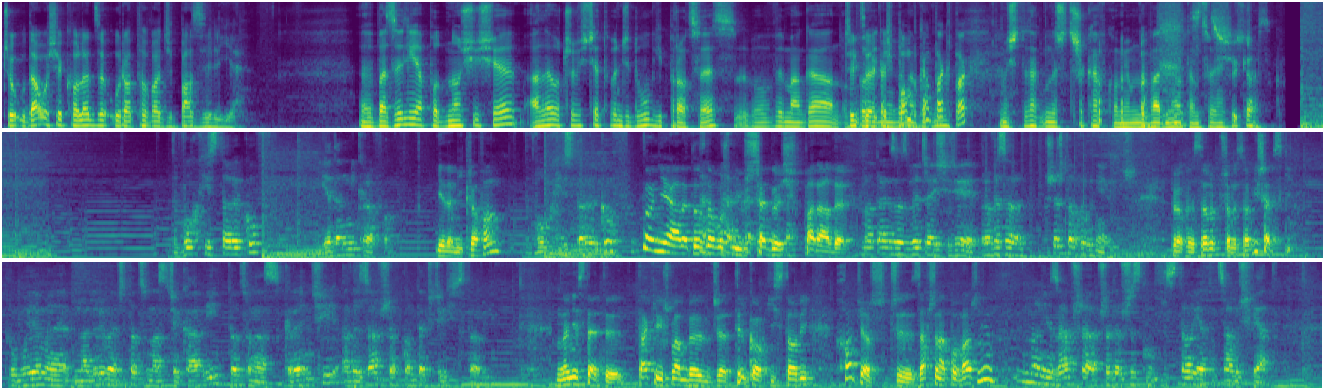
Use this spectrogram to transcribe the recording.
Czy udało się koledze uratować Bazylię? Bazylia podnosi się, ale oczywiście to będzie długi proces, bo wymaga. Czyli co, jakaś pompka, tak, tak? Myślę, tak, będę strzykawką ją nawadniał tam co jakiś czas. Dwóch historyków, jeden mikrofon. Jeden mikrofon? Dwóch historyków? No nie, ale to znowuż mi wszedłeś w paradę. No tak zazwyczaj się dzieje. Profesor Krzysztof Równiewicz. Profesor Przemysław Wiszewski. Próbujemy nagrywać to, co nas ciekawi, to, co nas kręci, ale zawsze w kontekście historii. No niestety, takie już mamy, że tylko o historii, chociaż czy zawsze na poważnie? No nie zawsze, a przede wszystkim historia to cały świat.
